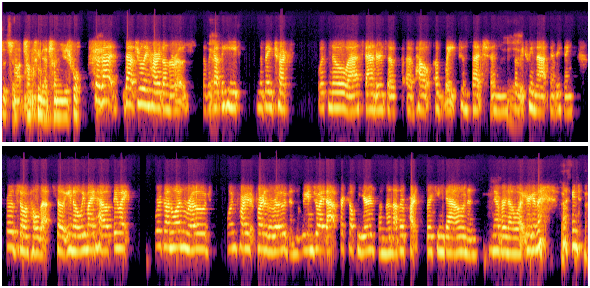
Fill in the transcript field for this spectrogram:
It's not something that's unusual. So that that's really hard on the roads. So we Yeah. got the heat, the big trucks with no uh, standards of, of how of weight and such, and so between that and everything, roads don't hold up. So you know we might have they might work on one part part of the road, and we enjoy that for a couple of years, and then other parts breaking down, and you never know what you're gonna find.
